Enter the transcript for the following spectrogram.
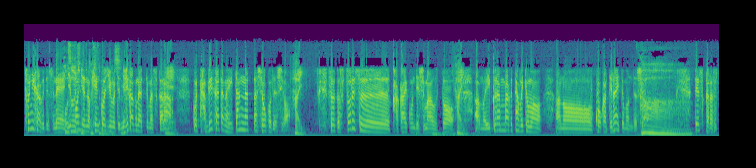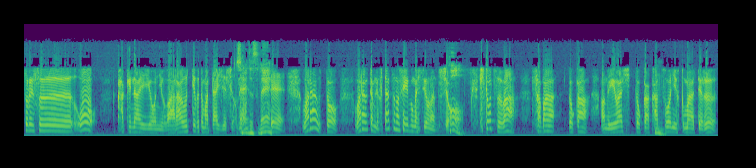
とにかくですね、日本人の健康寿命って短くなってますから、ええこれ食べ方が下手になった証拠ですよ。はい。それとストレス抱え込んでしまうと、はいあのいくらうまく食べても、あの効果出ないと思うんですよ。あですから、ストレスをかけないように笑うっていうことも大事ですよね。そうですねええ笑うと、笑うために2つの成分が必要なんですよほ。一つは、サバとか、あのイワシとかカツオに含まれてる、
